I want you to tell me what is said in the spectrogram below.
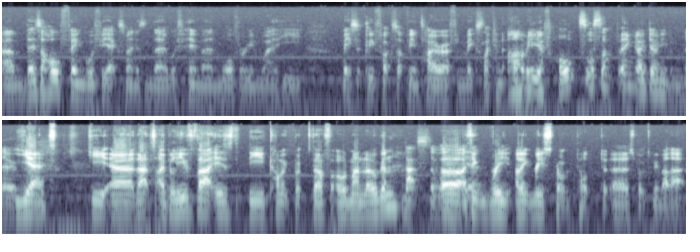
um, there's a whole thing with the X Men, isn't there, with him and Wolverine, where he basically fucks up the entire Earth and makes like an army of Hulks or something. I don't even know. Yes, he. Uh, that's I believe that is the comic book stuff for Old Man Logan. That's the one. Uh, I yeah. think Re- I think Reese spoke, talked, uh, spoke to me about that.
